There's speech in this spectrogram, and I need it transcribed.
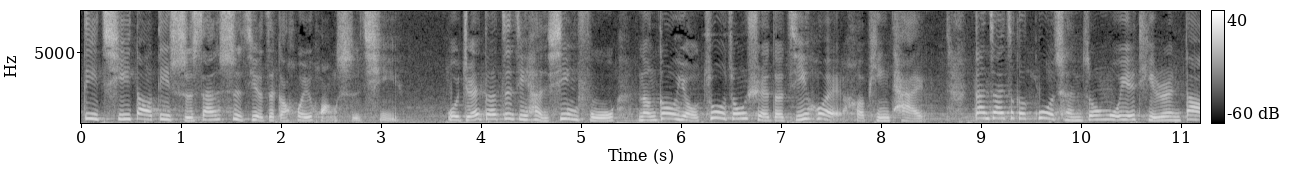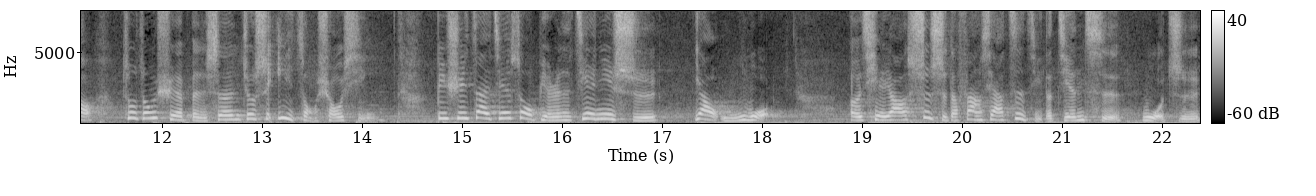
第七到第十三世纪这个辉煌时期。我觉得自己很幸福，能够有做中学的机会和平台，但在这个过程中，我也体认到做中学本身就是一种修行，必须在接受别人的建议时要无我，而且要适时的放下自己的坚持我执，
